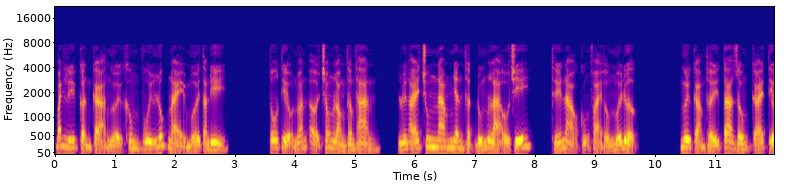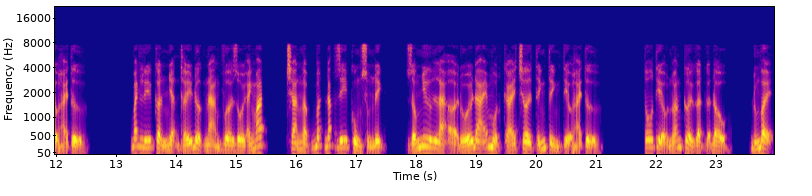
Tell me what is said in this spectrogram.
Bách Lý Cẩn cả người không vui lúc này mới tan đi. Tô tiểu Loan ở trong lòng thầm than, luyến ái chung nam nhân thật đúng là ấu trĩ, thế nào cũng phải hống mới được. Ngươi cảm thấy ta giống cái tiểu hải tử. Bách Lý Cẩn nhận thấy được nàng vừa rồi ánh mắt, tràn ngập bất đắc dĩ cùng sùng địch, giống như là ở đối đãi một cái chơi tính tình tiểu hải tử. Tô Tiểu Loan cười gật gật đầu, đúng vậy.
